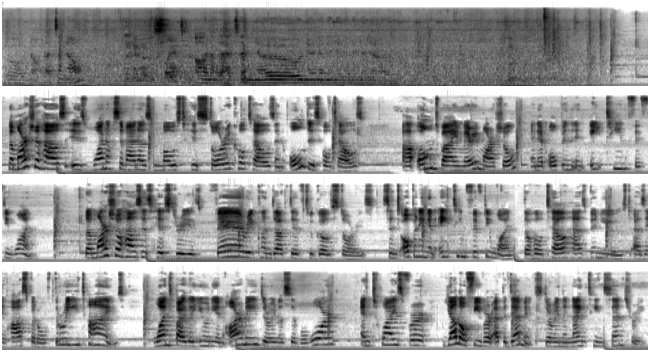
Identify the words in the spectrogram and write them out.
Oh no, that's a no. They're gonna slanted. Oh no, that's a no, no, no, no, no, no, no, no. The Marshall House is one of Savannah's most historic hotels and oldest hotels, uh, owned by Mary Marshall, and it opened in 1851. The Marshall House's history is very conductive to ghost stories. Since opening in 1851, the hotel has been used as a hospital three times once by the Union Army during the Civil War, and twice for yellow fever epidemics during the 19th century.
